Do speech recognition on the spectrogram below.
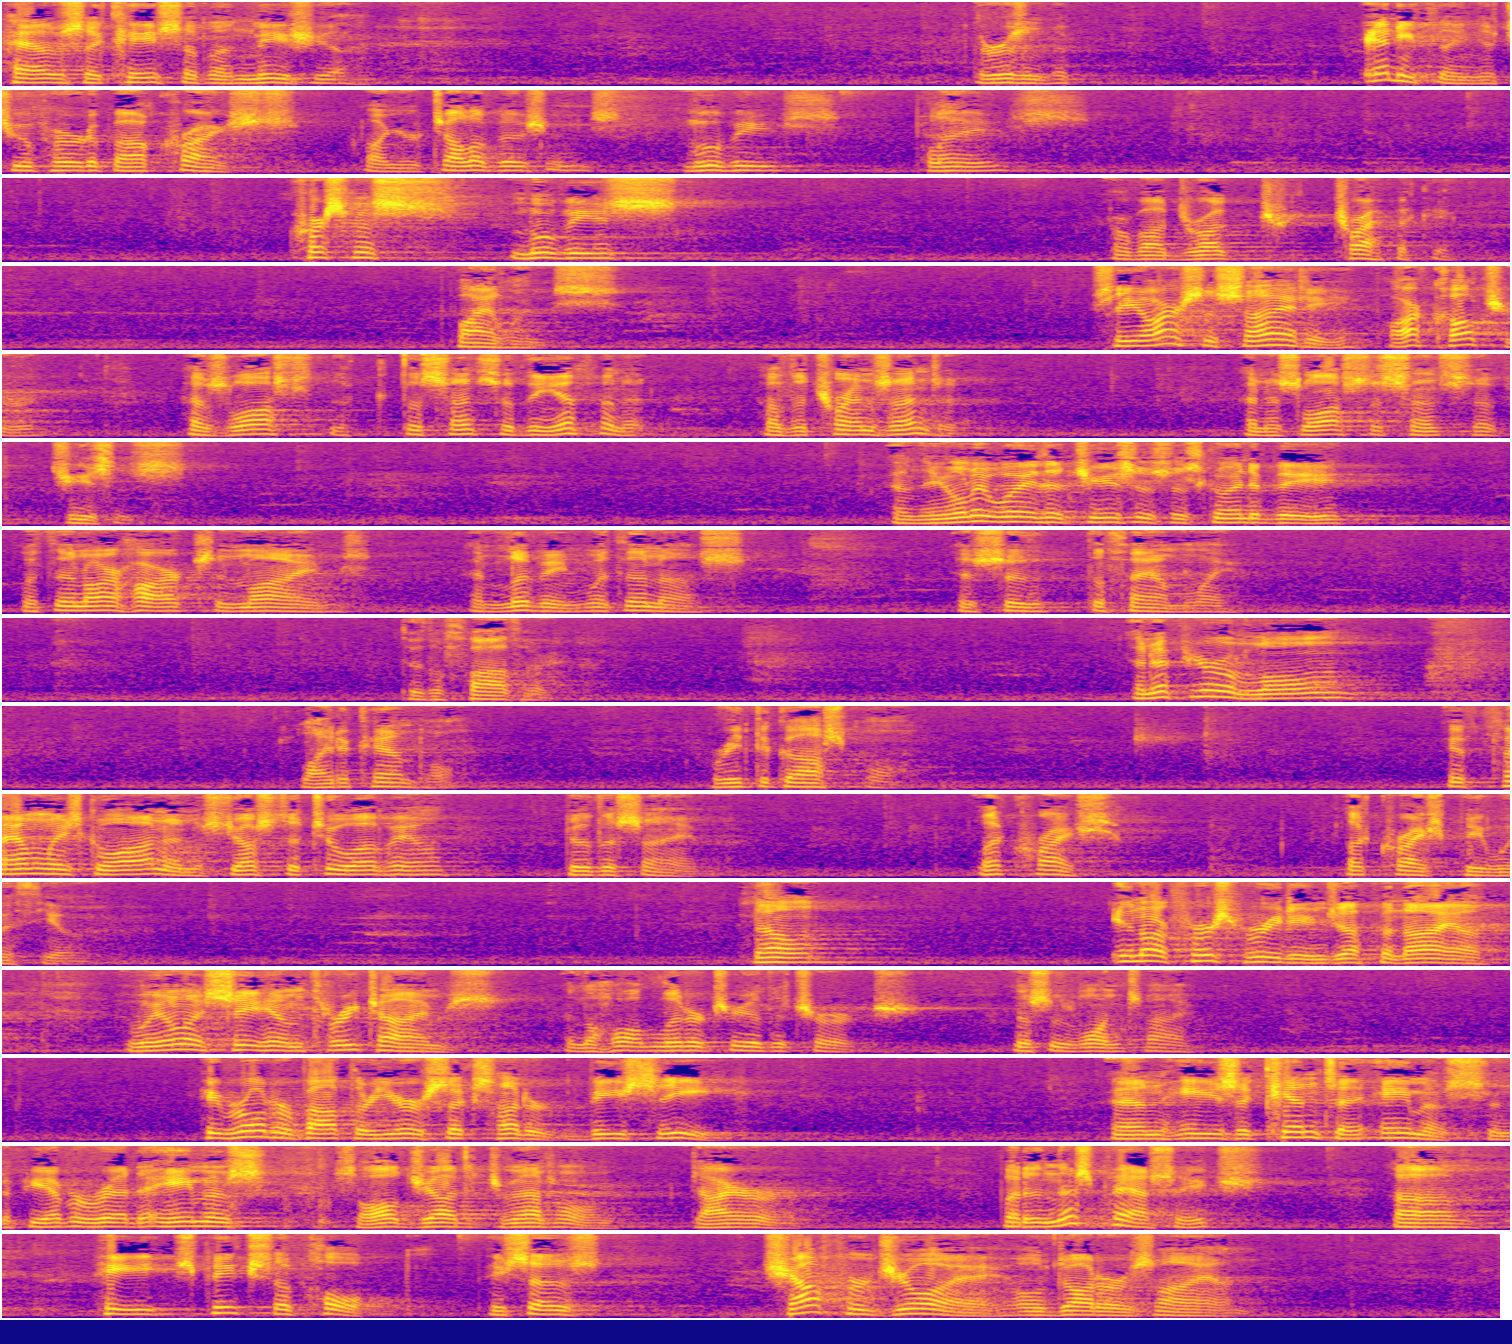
has a case of amnesia. There isn't anything that you've heard about Christ on your televisions, movies, plays. Christmas movies are about drug tra- trafficking, violence See, our society, our culture, has lost the, the sense of the infinite, of the transcendent, and has lost the sense of Jesus. And the only way that Jesus is going to be within our hearts and minds and living within us is through the family, to the Father. And if you're alone, light a candle, read the gospel. If family's gone and it's just the two of you, do the same. Let Christ, let Christ be with you. Now, in our first reading, Zephaniah, we only see him three times in the whole liturgy of the church. This is one time. He wrote about the year 600 BC. And he's akin to Amos. And if you ever read Amos, it's all judgmental and dire. But in this passage, uh, he speaks of hope. He says, Shout for joy, O daughter of Zion.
